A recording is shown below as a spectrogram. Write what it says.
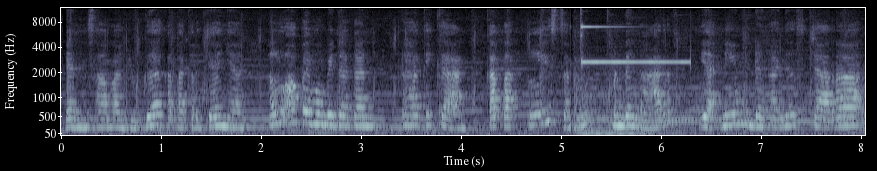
Dan sama juga kata kerjanya. Lalu apa yang membedakan perhatikan? Kata listen mendengar yakni mendengarnya secara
